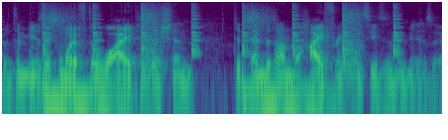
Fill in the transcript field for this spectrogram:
with the music. And what if the Y position depended on the high frequencies in the music?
